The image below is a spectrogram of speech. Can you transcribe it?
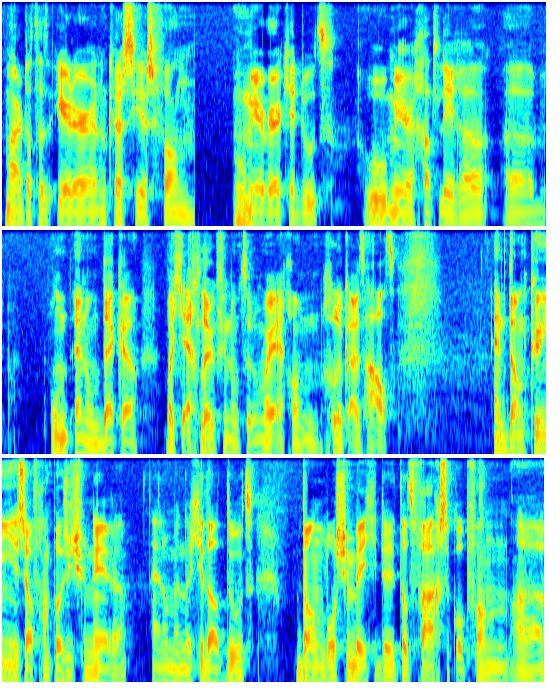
Maar dat het eerder een kwestie is van hoe meer werk jij doet, hoe meer je gaat leren uh, on en ontdekken wat je echt leuk vindt om te doen, waar je echt gewoon geluk uit haalt. En dan kun je jezelf gaan positioneren. En op het moment dat je dat doet, dan los je een beetje de, dat vraagstuk op van uh,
